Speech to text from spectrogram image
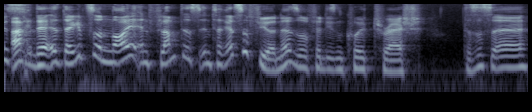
90s? Ach, der da gibt es so ein neu entflammtes Interesse für, ne? So für diesen Kult-Trash. Das ist, äh,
